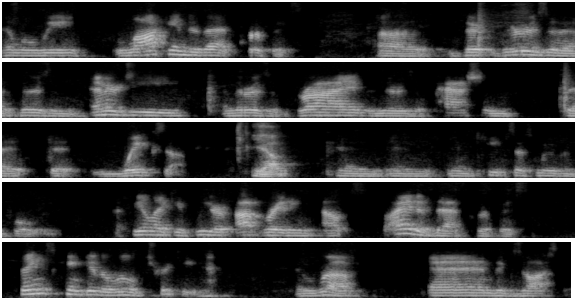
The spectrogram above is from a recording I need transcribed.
and when we lock into that purpose, uh, there there is a there is an energy, and there is a drive, and there is a passion that that wakes up yeah, and, and, and keeps us moving forward. I feel like if we are operating outside of that purpose, things can get a little tricky and rough and exhausting.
